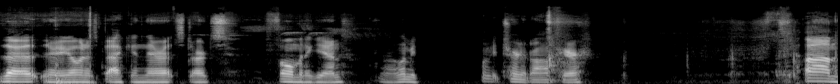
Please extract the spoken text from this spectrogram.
the, there you go, when it's back in there, it starts foaming again. Uh, let me, let me turn it off here. Um,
